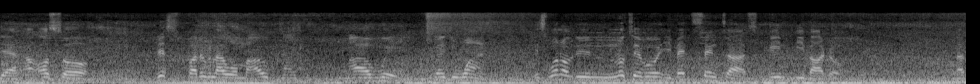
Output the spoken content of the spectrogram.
There are also this particular one, my way 21. It's one of the notable event centers in Ibadan that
